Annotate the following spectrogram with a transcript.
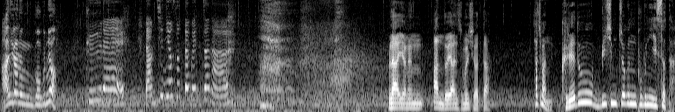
아니라는 거군요? 그래, 남친이었었다고 했잖아. 라이언은 안도의 한숨을 쉬었다. 하지만 그래도 미심쩍은 부분이 있었다.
